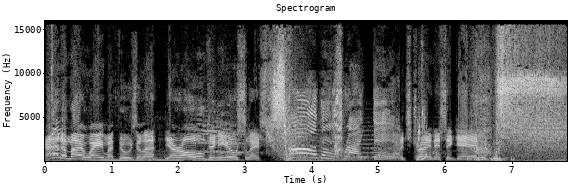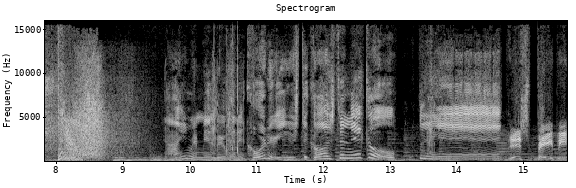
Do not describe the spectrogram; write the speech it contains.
Out of my way, Methuselah. You're old and useless. Hold it right there. Let's try this again. I remember when a quarter used to cost a nickel. This baby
